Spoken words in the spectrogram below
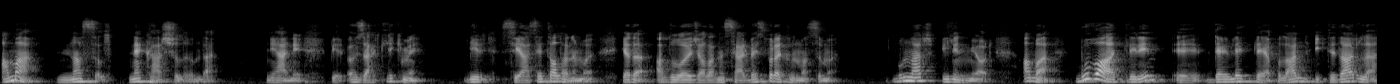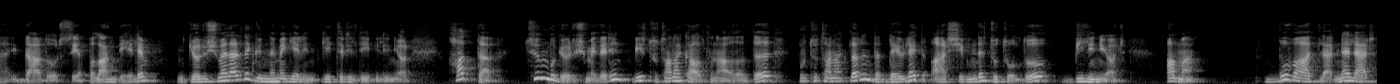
Ama nasıl, ne karşılığında? Yani bir özellik mi, bir siyaset alanı mı ya da Abdullah Öcalan'ın serbest bırakılması mı? Bunlar bilinmiyor. Ama bu vaatlerin e, devletle yapılan, iktidarla daha doğrusu yapılan diyelim görüşmelerde gündeme gelin, getirildiği biliniyor. Hatta tüm bu görüşmelerin bir tutanak altına alındığı, bu tutanakların da devlet arşivinde tutulduğu biliniyor. Ama bu vaatler neler?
